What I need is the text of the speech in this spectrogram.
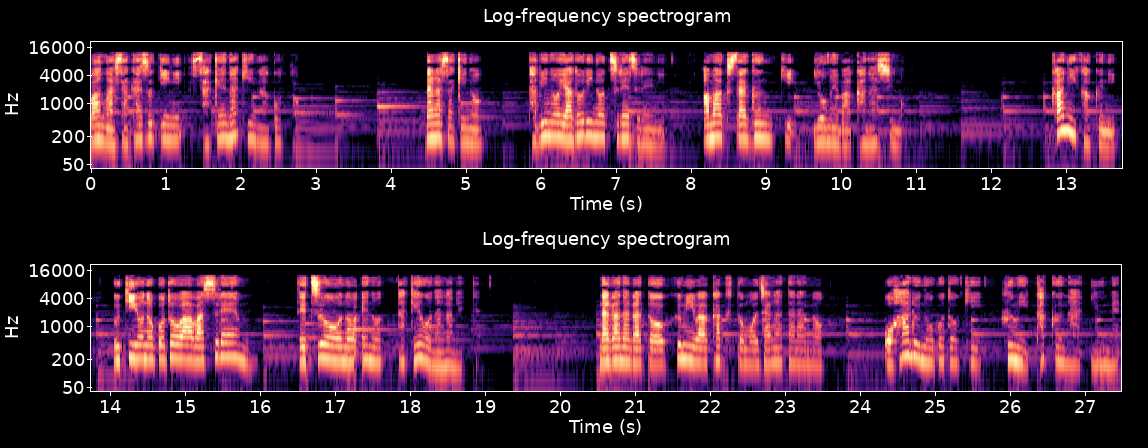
我が杯に酒なきがごと。長崎の旅の宿りのつれづれに天草軍記読めば悲しも。かにかくに浮世のことは忘れん。鉄王の絵の竹を眺めて。長々と文は書くともじゃがたらの、お春のごとき文書くな夢。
